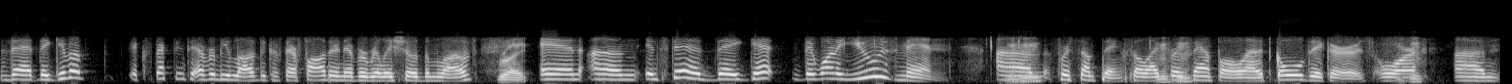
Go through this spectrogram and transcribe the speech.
that they give up expecting to ever be loved because their father never really showed them love, right. and um, instead they get they want to use men um, Mhm. for something. So, like for Mhm. example, uh, gold diggers or Mhm. Um,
